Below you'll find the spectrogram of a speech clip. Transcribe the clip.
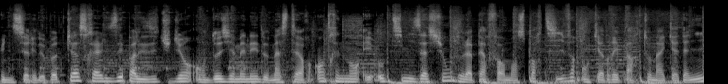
Une série de podcasts réalisés par les étudiants en deuxième année de master entraînement et optimisation de la performance sportive, encadrés par Thomas Catani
